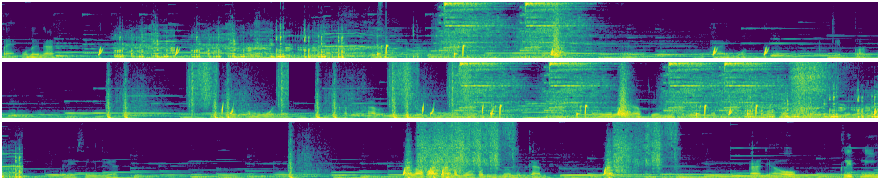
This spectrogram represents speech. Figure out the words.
แตกหมดเลยนะ เกมนี้สนุกครับโมยก็โมยไม่เป็นไรไม่ได้ซีเรียสแล้วเราก็จะขโมยคนอื่นมาเหมือนกันอ่าเดี๋ยวคลิปนี้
